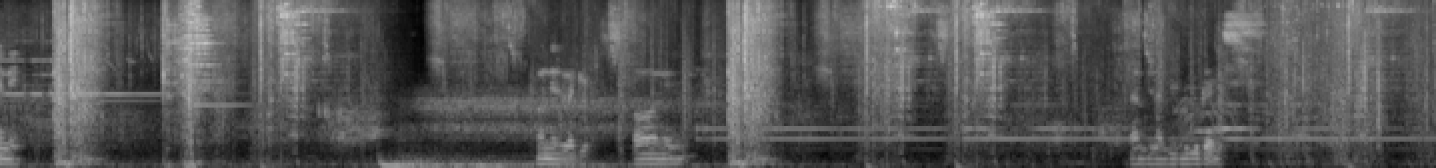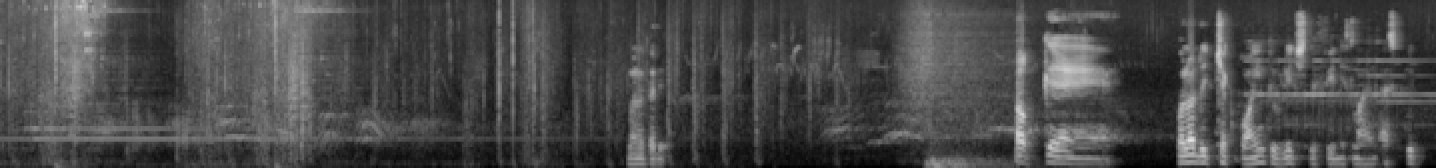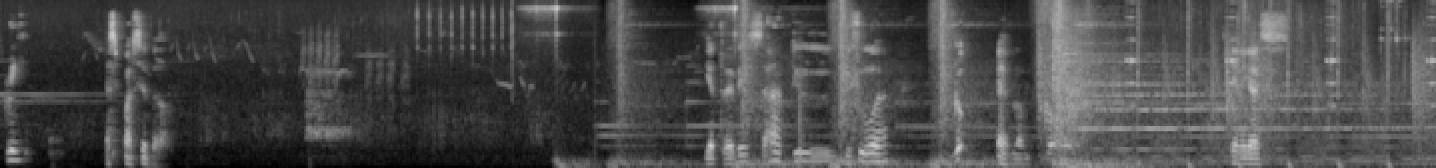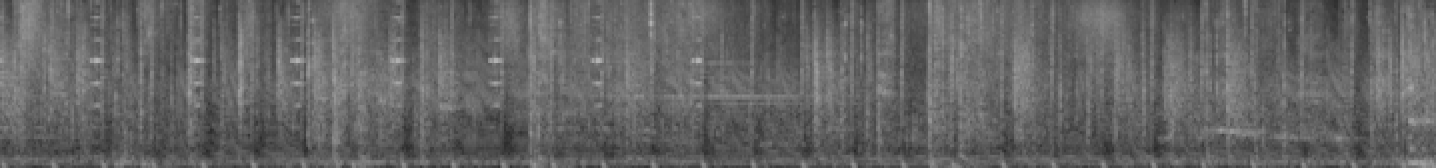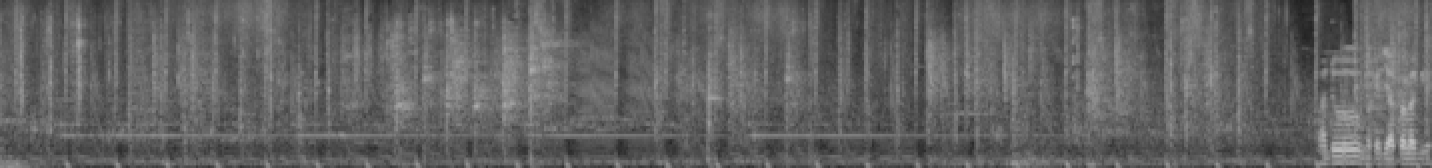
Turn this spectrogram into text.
ini oh ini lagi oh ini lanjut lanjut dulu guys mana tadi oke okay. follow the checkpoint to reach the finish line as quickly as possible. Get ya ready, satu, dua, go. Eh belum, go. Ini guys, aduh pakai jatuh lagi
